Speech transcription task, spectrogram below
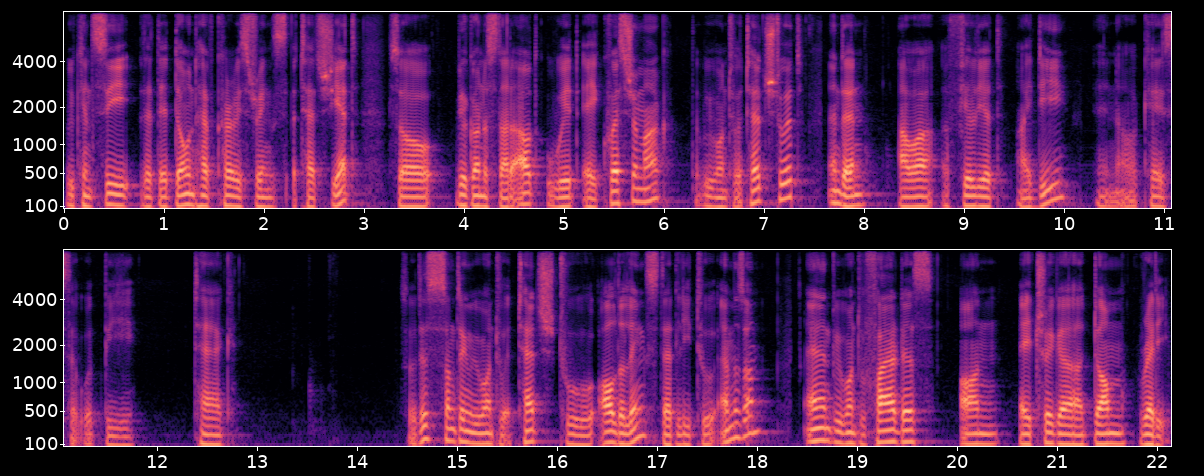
we can see that they don't have query strings attached yet. So we're going to start out with a question mark that we want to attach to it, and then our affiliate ID. In our case, that would be tag. So this is something we want to attach to all the links that lead to Amazon and we want to fire this on a trigger DOM ready.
